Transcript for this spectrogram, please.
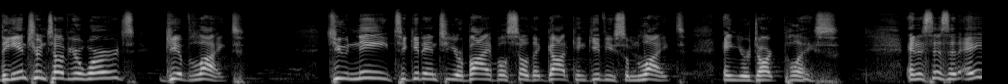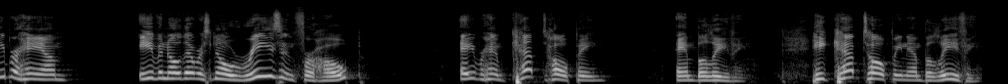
The entrance of your words give light. You need to get into your Bible so that God can give you some light in your dark place. And it says that Abraham even though there was no reason for hope, Abraham kept hoping and believing. He kept hoping and believing.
